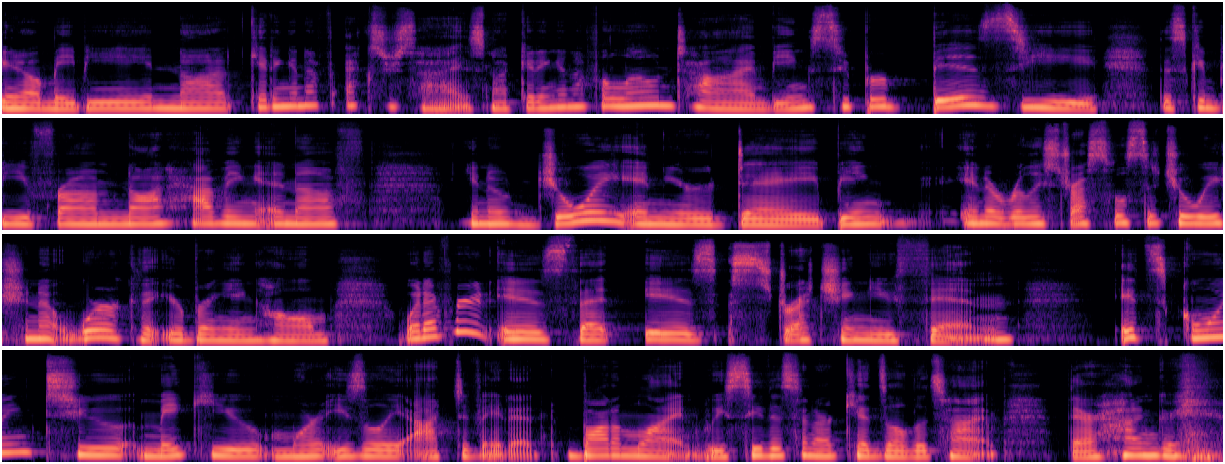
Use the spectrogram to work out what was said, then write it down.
you know, maybe not getting enough exercise, not getting enough alone time, being super busy. This can be from not having enough you know, joy in your day, being in a really stressful situation at work that you're bringing home, whatever it is that is stretching you thin, it's going to make you more easily activated. Bottom line, we see this in our kids all the time. They're hungry,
